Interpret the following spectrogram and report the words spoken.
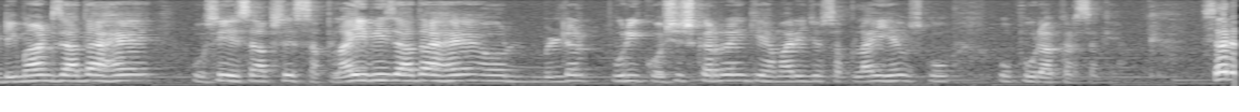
डिमांड ज़्यादा है उसी हिसाब से सप्लाई भी ज़्यादा है और बिल्डर पूरी कोशिश कर रहे हैं कि हमारी जो सप्लाई है उसको वो पूरा कर सके। सर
